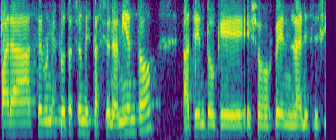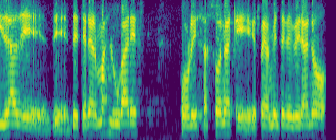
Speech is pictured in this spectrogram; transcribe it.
para hacer una explotación de estacionamiento atento que ellos ven la necesidad de, tener más lugares por esa zona que realmente en el verano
